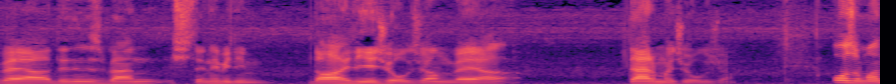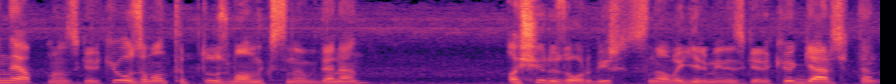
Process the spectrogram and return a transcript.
Veya dediniz ben işte ne bileyim dahiliyeci olacağım veya dermacı olacağım. O zaman ne yapmanız gerekiyor? O zaman tıpta uzmanlık sınavı denen aşırı zor bir sınava girmeniz gerekiyor. Gerçekten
